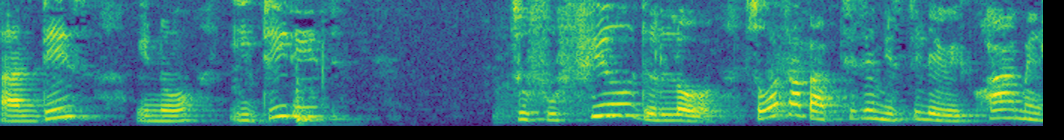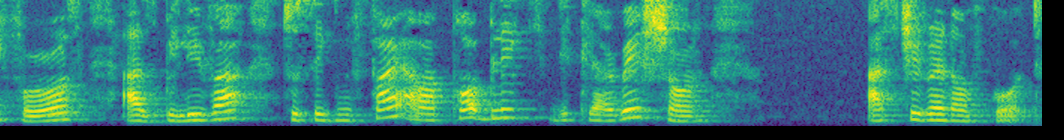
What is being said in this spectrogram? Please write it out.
And this, you know, he did it to fulfill the law. So, water baptism is still a requirement for us as believer to signify our public declaration as children of God.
